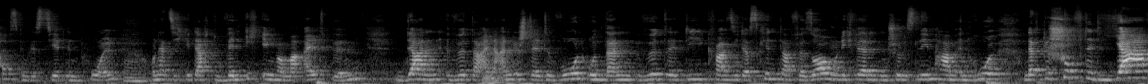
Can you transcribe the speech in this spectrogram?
Haus investiert in Polen und hat sich gedacht, wenn ich irgendwann mal alt bin, dann wird da eine Angestellte wohnen und dann wird die quasi das Kind da versorgen und ich werde ein schönes Leben haben in Ruhe. Und der hat geschuftet Jahr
